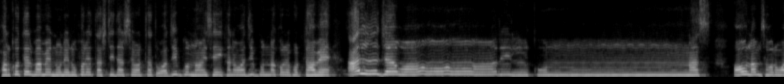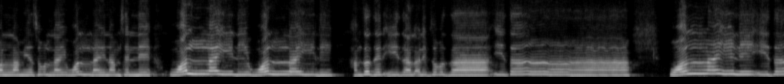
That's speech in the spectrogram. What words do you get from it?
হরকতের বামে নুনের উপরে তাসদিদ আসছে, অর্থাৎ ওয়াজিব গুন্না হয়েছে এখানে ওয়াজিব গুন্না করে পড়তে হবে। আল জাওয়ারিল কুন, নাস অউলাম সবর, ওয়াল্লাম ইয়াসুল্লাই ওয়াল্লাই লাম সেল্লি ওয়াল্লাইলি ওয়াল্লাইলি হামজা জের ইদাল আলিফ জবর ইদা ওয়াল্লাইলি ইদা।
